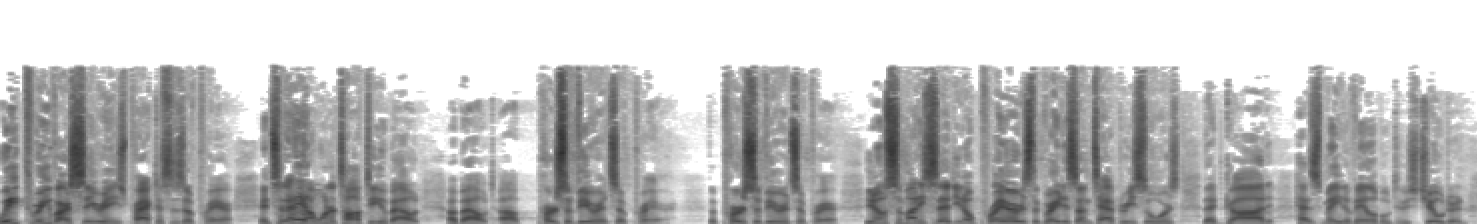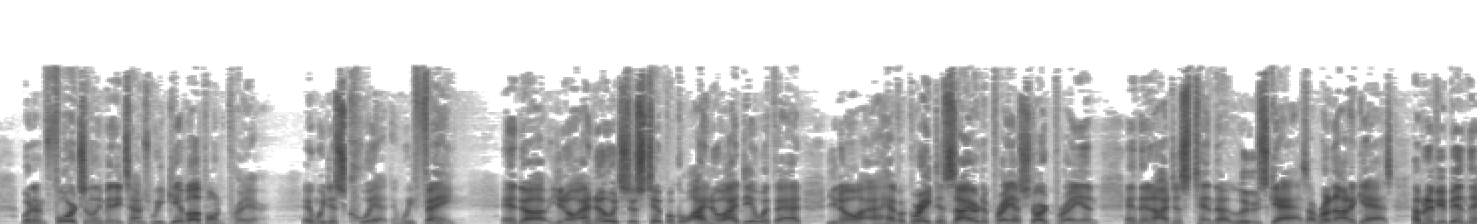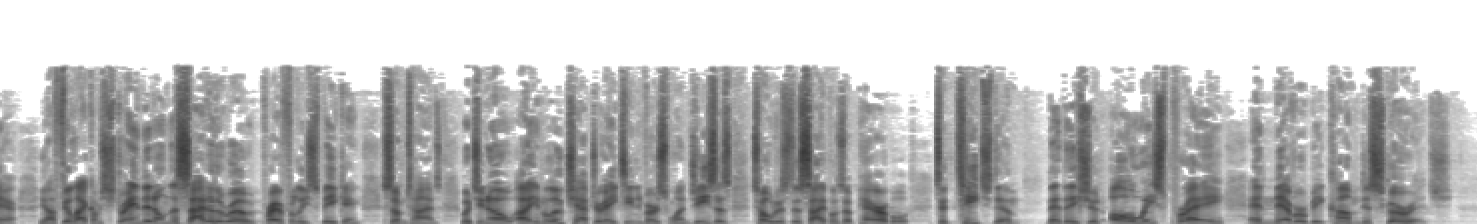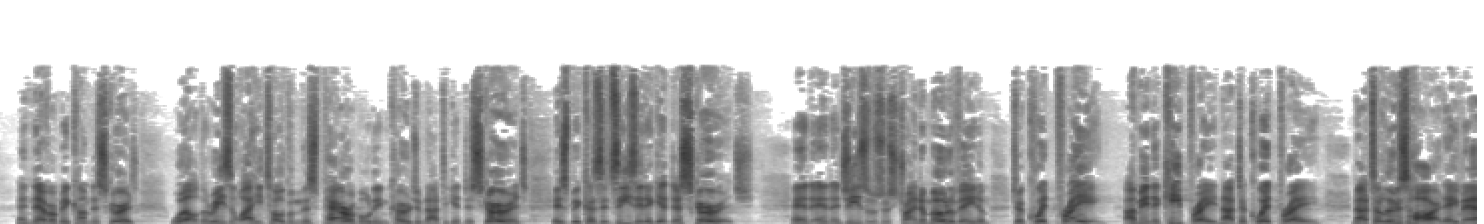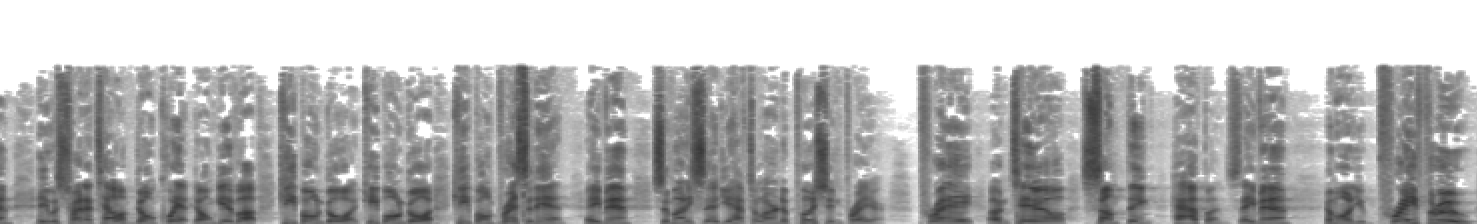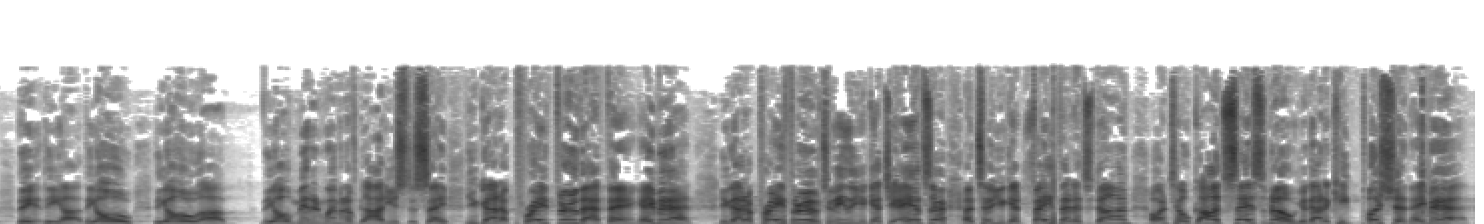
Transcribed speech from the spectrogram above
Week three of our series, Practices of Prayer. And today I want to talk to you about, about uh, perseverance of prayer. The perseverance of prayer. You know, somebody said, you know, prayer is the greatest untapped resource that God has made available to his children. But unfortunately, many times we give up on prayer and we just quit and we faint. And, uh, you know, I know it's just typical. I know I deal with that. You know, I have a great desire to pray. I start praying, and then I just tend to lose gas. I run out of gas. How many of you been there? You know, I feel like I'm stranded on the side of the road, prayerfully speaking, sometimes. But, you know, uh, in Luke chapter 18, verse 1, Jesus told his disciples a parable to teach them that they should always pray and never become discouraged. And never become discouraged. Well, the reason why he told them this parable to encourage them not to get discouraged is because it's easy to get discouraged. And, and Jesus was trying to motivate them to quit praying. I mean, to keep praying, not to quit praying, not to lose heart. Amen. He was trying to tell them, don't quit, don't give up, keep on going, keep on going, keep on pressing in. Amen. Somebody said you have to learn to push in prayer. Pray until something happens. Amen. Come on, you pray through. The, the, uh, the old, the old, uh, the old men and women of God used to say, you gotta pray through that thing. Amen. You gotta pray through to either you get your answer until you get faith that it's done or until God says no. You gotta keep pushing. Amen.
